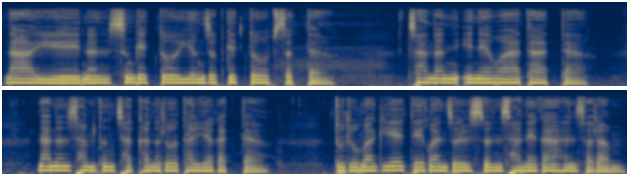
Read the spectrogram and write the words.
나 위에는 승객도 영접객도 없었다. 차는 이내와 닿았다. 나는 3등 차칸으로 달려갔다. 두루마기에 대관절 쓴 사내가 한 사람,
